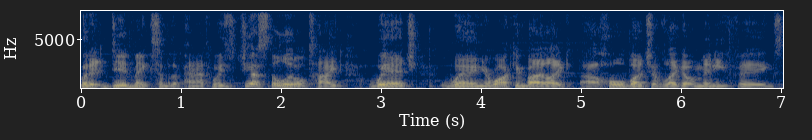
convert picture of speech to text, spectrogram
but it did make some of the pathways just a little tight, which when you're walking by like a whole bunch of Lego minifigs,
